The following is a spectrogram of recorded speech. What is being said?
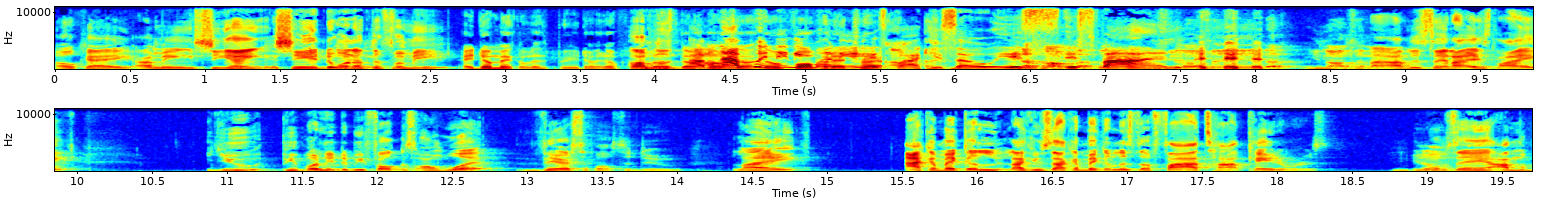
okay. I mean, she ain't she ain't doing nothing for me. Hey, don't make a list, Bria. Don't don't fall. I'm just- don't, I'm don't, not don't, putting don't any fall for that money in his trap. pocket, so it's That's what- it's that's what- fine. You see what I'm saying? That- you know what I'm saying? I'm just saying, like it's like you people need to be focused on what they're supposed to do. Like I can make a like you said, I can make a list of five top caterers. You know what I'm saying? I'm, a,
